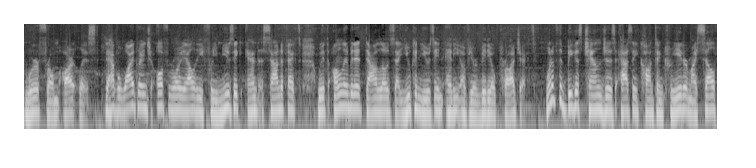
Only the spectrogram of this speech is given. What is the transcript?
were from Artlist. They have a wide range of royalty-free music and sound effects with unlimited downloads that you can use in any of your video projects. One of the biggest challenges as a content creator myself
